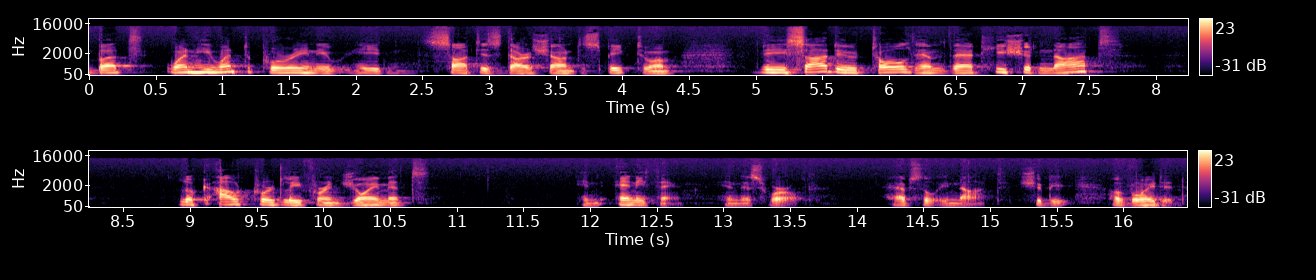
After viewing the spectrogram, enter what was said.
But when he went to Puri and he, he sought his darshan to speak to him, the sadhu told him that he should not look outwardly for enjoyment in anything in this world. Absolutely not. Should be avoided.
